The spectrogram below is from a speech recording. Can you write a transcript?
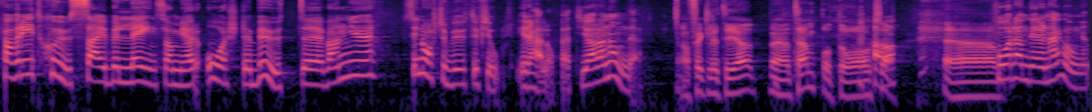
Favorit 7, Cyber Lane, som gör årsdebut. Eh, vann ju sin årsdebut i fjol i det här loppet. Gör han om det? Jag fick lite hjälp med tempot då också. Ja. Ehm. Får han det den här gången?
